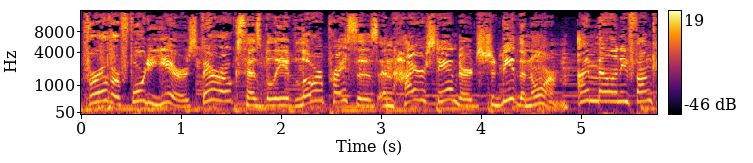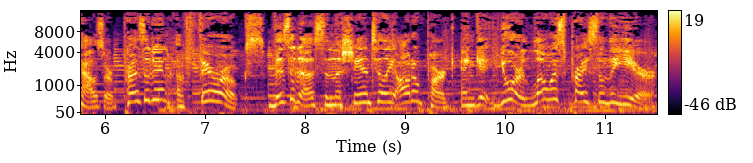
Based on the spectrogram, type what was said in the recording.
For over 40 years, Fair Oaks has believed lower prices and higher standards should be the norm. I'm Melanie Funkhauser, president of Fair Oaks. Visit us in the Chantilly Auto Park and get your lowest price of the year,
